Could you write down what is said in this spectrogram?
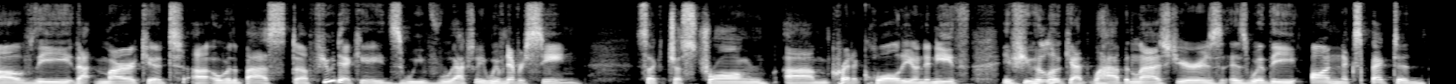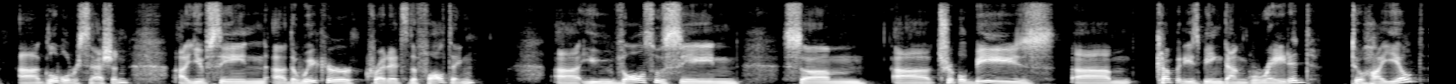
of the that market uh, over the past uh, few decades, we've we actually we've never seen such a strong um, credit quality underneath. If you look at what happened last year, is is with the unexpected uh, global recession, uh, you've seen uh, the weaker credits defaulting. Uh, you've also seen some triple Bs um, companies being downgraded to high yield.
